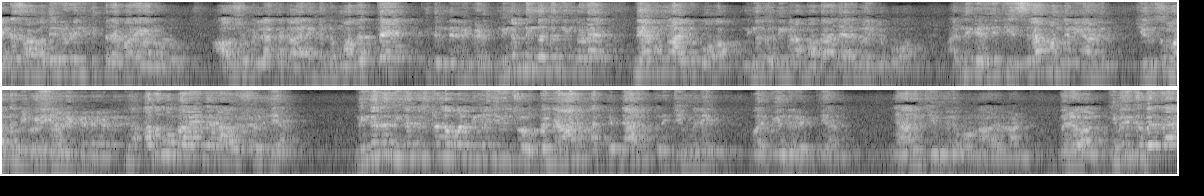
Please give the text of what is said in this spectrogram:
എന്റെ സഹോദരിയോട് എനിക്ക് ഇത്രേ പറയാനുള്ളൂ. ആവശ്യമില്ലാത്ത കാര്യങ്ങളിൽ മതത്തെ ഇതിന്റെ ഇടയ്ക്ക് എടുത്ത് നിങ്ങൾ നിങ്ങൾക്ക് നിങ്ങളുടെ നിയമങ്ങളായിട്ട് പോകാം. നിങ്ങൾക്ക് നിങ്ങളുടെ മതാചാരങ്ങളായിട്ട് പോകാം. അന്ന് കരുതിയിട്ട് ഇസ്ലാം അങ്ങനെയാണ്. ഹിന്ദു മതം ഇങ്ങനെയാണ്. ഇങ്ങനെയാണ്. അതൊന്നും പറയേണ്ട ഒരു ആവശ്യമില്ല. നിങ്ങൾക്ക് നിങ്ങൾക്ക് ഇഷ്ടമുള്ള പോലെ നിങ്ങൾ ജീവിച്ചോളൂ. ഇപ്പൊ ഞാൻ ഞാൻ ഒരു ജിമ്മിൽ വർക്ക് ചെയ്യുന്ന ഒരു വ്യക്തിയാണ്. ഞാനും ജിമ്മിൽ പോകുന്ന ആളുകളാണ്. ഇവരോ ഇവർക്ക് ഇവരുടേതായ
